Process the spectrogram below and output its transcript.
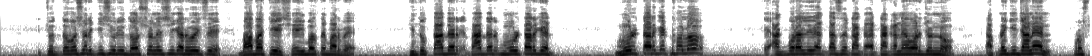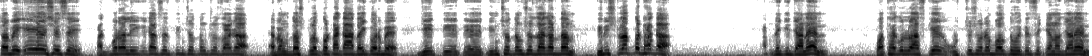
চোদ্দ বছরের কিশোরী দর্শনের শিকার হয়েছে বাবা কে সেই বলতে পারবে। কিন্তু তাদের তাদের মূল টার্গেট মূল টার্গেট হলো আকবর আলীর কাছে টাকা টাকা নেওয়ার জন্য। আপনি কি জানেন, প্রস্তাবে এ এসেছে, আকবর আলীর কাছে তিন শতাংশ জায়গা এবং দশ লক্ষ টাকা আদায় করবে। যে তিন শতাংশ জায়গার দাম তিরিশ লক্ষ টাকা। আপনি কি জানেন? কথাগুলো আজকে উচ্চস্বরে বলতে হইতেছে কেন জানেন?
